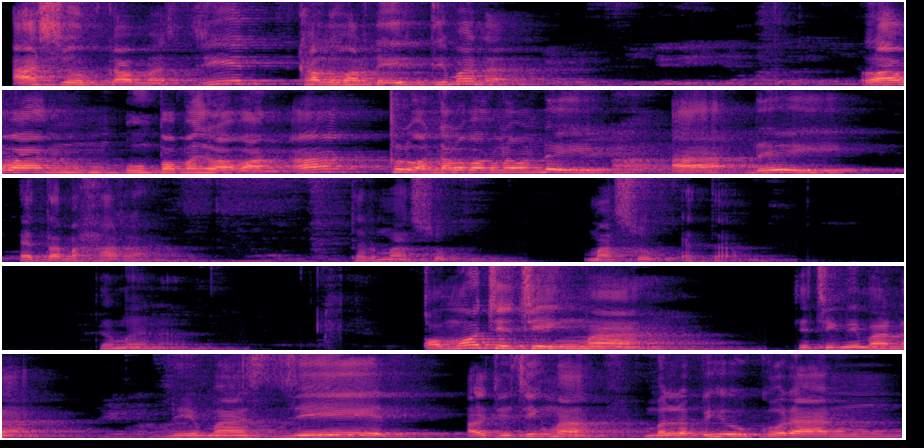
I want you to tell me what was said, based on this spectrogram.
asup ke masjid keluar dari di mana? Lawang umpamanya lawang A keluar dari lawang naon deui? A deui. Eta mah haram. Termasuk masuk eta. Ke mana? Komo cicing mah cicing di mana? Di masjid. Al cicing mah melebihi ukuran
